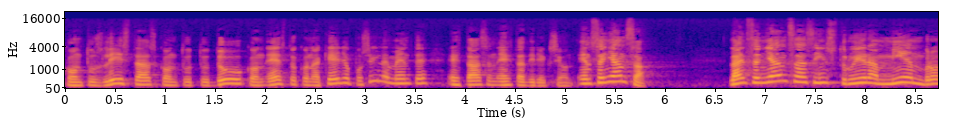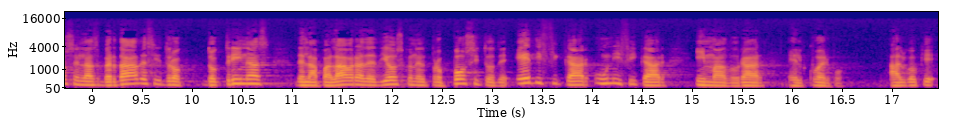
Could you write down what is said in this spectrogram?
con tus listas, con tu to-do, con esto, con aquello, posiblemente estás en esta dirección. Enseñanza. La enseñanza es instruir a miembros en las verdades y doctrinas de la palabra de Dios con el propósito de edificar, unificar y madurar el cuerpo algo que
